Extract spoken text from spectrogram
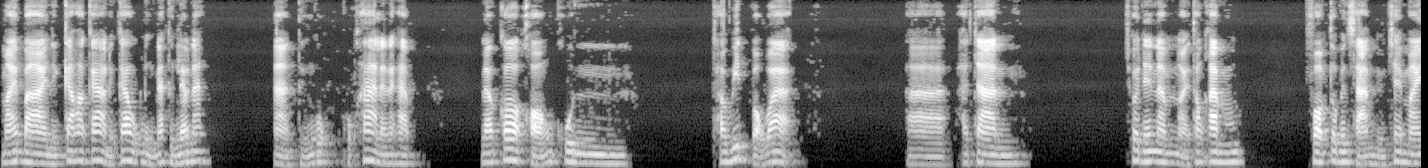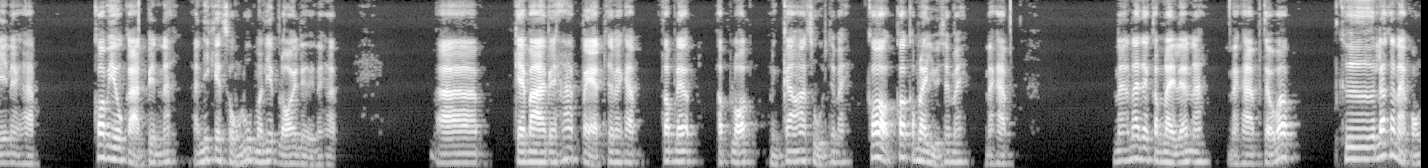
ไม้บาย 1959 1961นะถึงแล้วนะ อ่าถึง 65 แล้วนะครับ แล้วก็ของคุณทวิตบอกว่าอ่าอาจารย์ช่วยแนะนำหน่อยทองคำฟอร์มตัวเป็น3อยู่ใช่ไหมนะครับ ก็มีโอกาสเป็นนะ อันนี้แกส่งรูปมาเรียบร้อยเลยนะครับอ่า แกบายไป 58 ใช่ไหมครับซับแล้วซับลอต1950 ใช่ไหมก็ก็กำไรอยู่ใช่ไหมนะครับนน่าจะกำไรแล้วนะนะครับ แต่ว่าคือลักษณะของ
